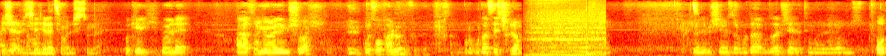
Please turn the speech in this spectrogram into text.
Bir, bir şey jelatin var üstünde. Okey böyle hayatımda görmediğim bir şey var. Burası hoparlör mü? Bur buradan ses çıkıyor mu? Böyle bir şeyimiz var. Burada, burada da bir jelatin var galiba bunun üstünde. O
